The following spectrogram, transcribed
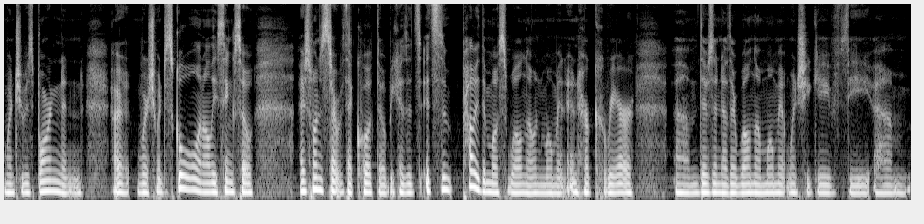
when she was born and how, where she went to school and all these things. So I just want to start with that quote though because it's it's the, probably the most well known moment in her career. Um, there's another well-known moment when she gave the um,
